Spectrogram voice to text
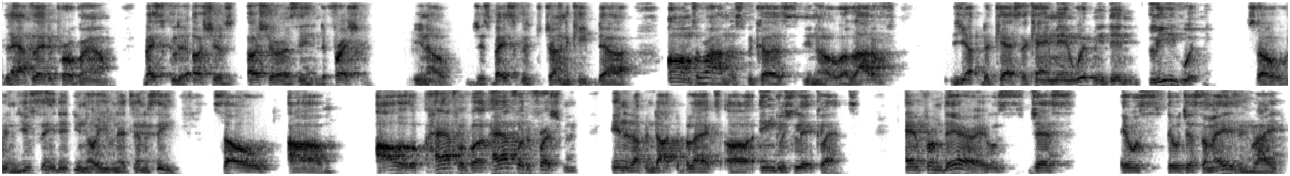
the athletic program, basically ushers usher us in, the freshmen. You know, just basically trying to keep their arms around us because you know a lot of the, the cats that came in with me didn't leave with me. So, and you've seen it, you know, even at Tennessee. So, um, all half of us, half of the freshmen ended up in Dr. Black's uh, English lit class, and from there it was just it was it was just amazing. Like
